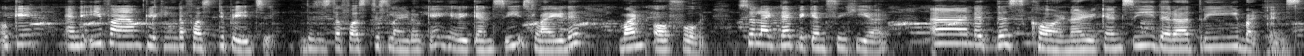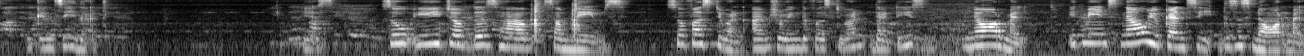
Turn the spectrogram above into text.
Okay? And if I am clicking the first page this is the first slide okay? Here you can see slide 1 or 4 so like that we can see here. And at this corner you can see there are three buttons. You can see that. Yes. So each of this have some names. So first one i'm showing the first one that is normal it means now you can see this is normal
